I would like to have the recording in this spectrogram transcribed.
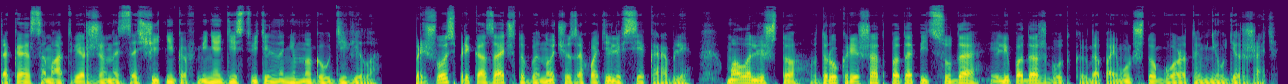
Такая самоотверженность защитников меня действительно немного удивила. Пришлось приказать, чтобы ночью захватили все корабли. Мало ли что, вдруг решат потопить суда или подожгут, когда поймут, что город им не удержать.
